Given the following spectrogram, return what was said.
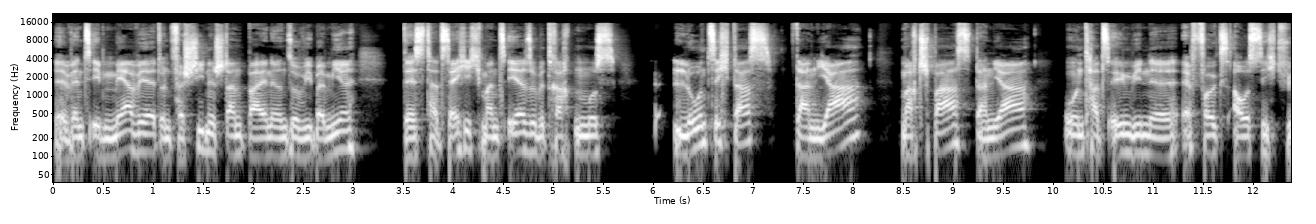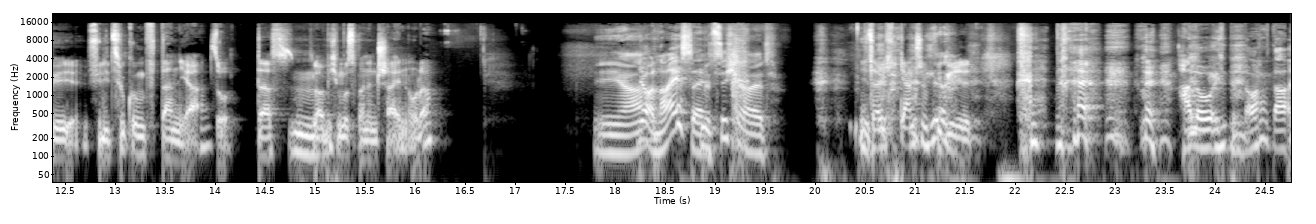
äh, wenn es eben mehr wird und verschiedene Standbeine und so wie bei mir, dass tatsächlich man es eher so betrachten muss, lohnt sich das? Dann ja, macht Spaß, dann ja, und hat irgendwie eine Erfolgsaussicht für, für die Zukunft, dann ja. So, das, mhm. glaube ich, muss man entscheiden, oder? Ja, ja nice, ey. Mit Sicherheit. Jetzt habe ich ganz schön viel geredet. Hallo, ich bin auch noch da.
